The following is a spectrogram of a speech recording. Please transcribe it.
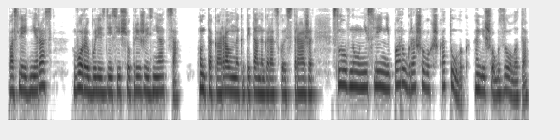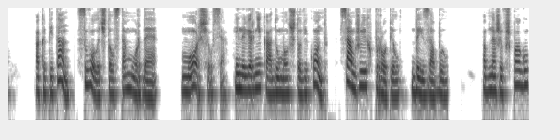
Последний раз Воры были здесь еще при жизни отца. Он так орал на капитана городской стражи, словно унесли не пару грошовых шкатулок, а мешок золота. А капитан, сволочь толстомордая, морщился и наверняка думал, что Виконт сам же их пропил, да и забыл. Обнажив шпагу,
